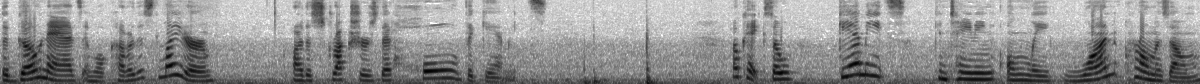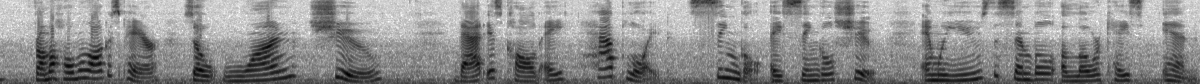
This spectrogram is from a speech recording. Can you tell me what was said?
The gonads, and we'll cover this later, are the structures that hold the gametes. Okay, so gametes containing only one chromosome from a homologous pair, so one shoe, that is called a haploid, single, a single shoe. And we use the symbol a lowercase n.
